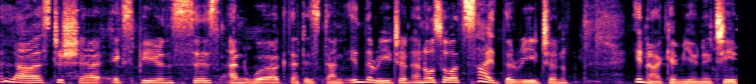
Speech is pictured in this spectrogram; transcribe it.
allow us to share experiences and work that is done in the region and also outside the region in our community.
